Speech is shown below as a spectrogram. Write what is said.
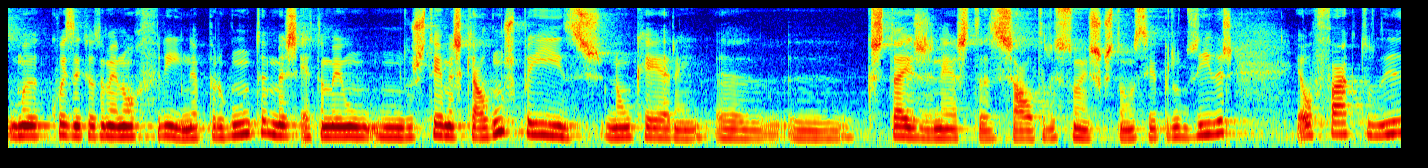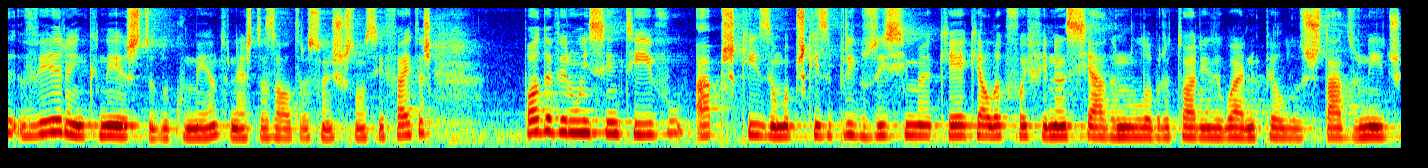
uma, coisa que eu também não referi na pergunta, mas é também um, um dos temas que alguns países não querem uh, uh, que esteja nestas alterações que estão a ser produzidas, é o facto de verem que neste documento, nestas alterações que estão a ser feitas, pode haver um incentivo à pesquisa, uma pesquisa perigosíssima, que é aquela que foi financiada no laboratório do ano pelos Estados Unidos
